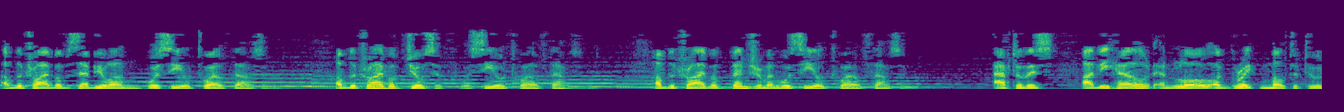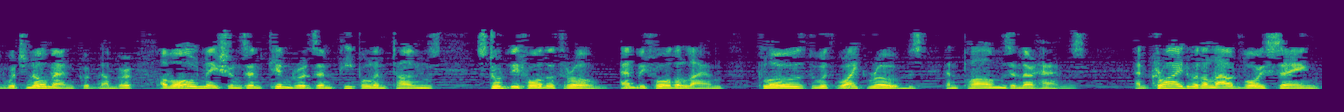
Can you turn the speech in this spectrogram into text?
Of the tribe of Zebulun were sealed twelve thousand. Of the tribe of Joseph were sealed twelve thousand. Of the tribe of Benjamin were sealed twelve thousand. After this I beheld, and lo, a great multitude, which no man could number, of all nations and kindreds and people and tongues, stood before the throne, and before the Lamb, clothed with white robes, and palms in their hands, and cried with a loud voice, saying,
